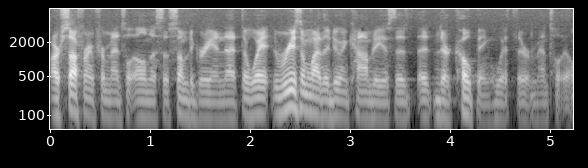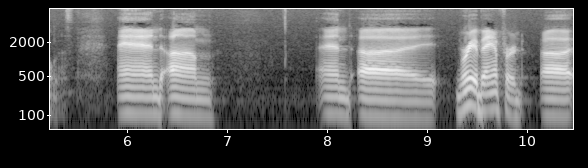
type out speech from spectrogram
are suffering from mental illness of some degree. And that the way the reason why they're doing comedy is that they're coping with their mental illness. And um, and uh, Maria Bamford, uh,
